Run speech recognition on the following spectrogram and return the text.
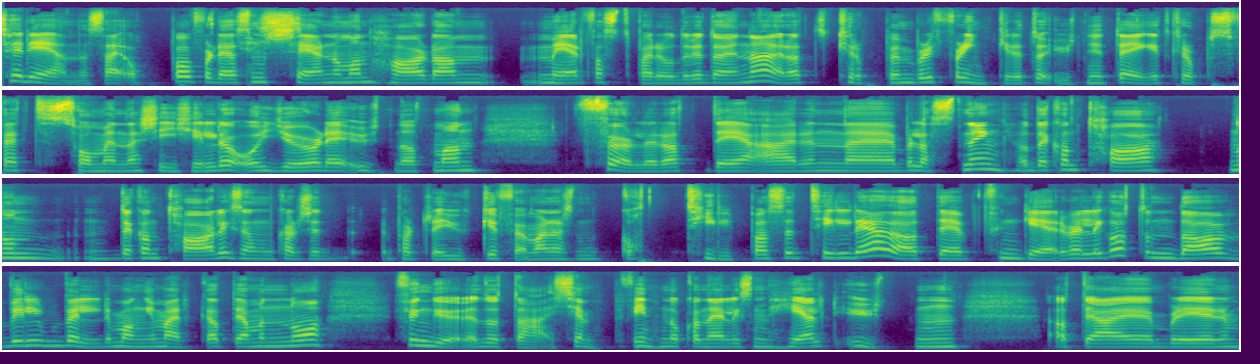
trene seg opp på, for det som skjer når man har da mer fasteperioder i døgnet, er at kroppen blir flinkere til å utnytte eget kroppsfett som energikilde, og gjør det uten at man føler at det er en eh, belastning. Og det kan ta noen, det kan ta liksom kanskje et par-tre uker før man er sånn godt tilpasset til det, da, at det fungerer veldig godt, og da vil veldig mange merke at ja, men nå fungerer dette her kjempefint, nå kan jeg liksom helt uten at jeg blir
